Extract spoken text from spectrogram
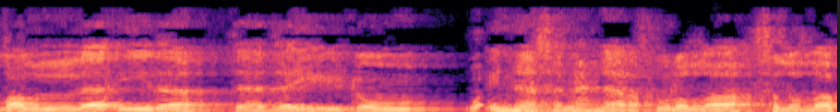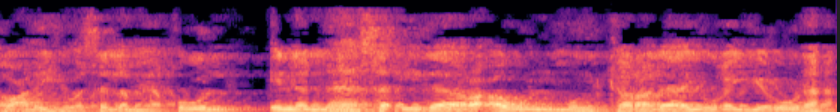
ضل إذا اهتديتم. وإنا سمعنا رسول الله صلى الله عليه وسلم يقول إن الناس إذا رأوا المنكر لا يغيرونه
